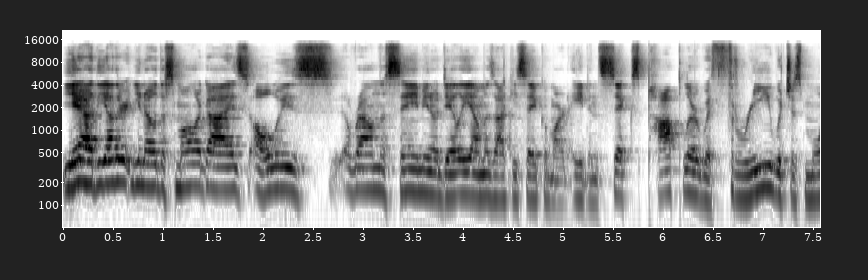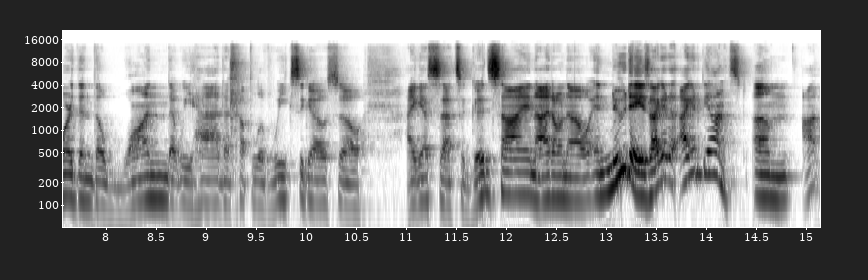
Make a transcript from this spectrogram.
yeah, the other, you know, the smaller guys always around the same. You know, Daily Yamazaki Seicomart eight and six, Poplar with three, which is more than the one that we had a couple of weeks ago. So I guess that's a good sign. I don't know. And New Days, I gotta, I gotta be honest. Um, I,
